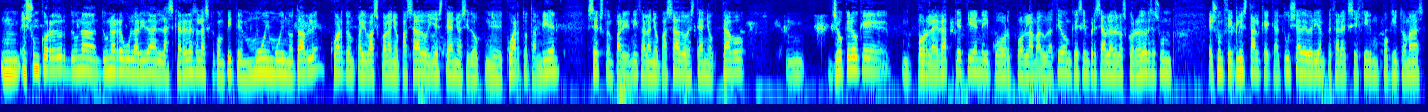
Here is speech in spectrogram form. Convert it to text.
Mm, es un corredor de una, de una regularidad en las carreras en las que compite muy, muy notable. Cuarto en País Vasco el año pasado y este año ha sido eh, cuarto también. Sexto en París-Niza el año pasado, este año octavo. Mm, yo creo que por la edad que tiene y por, por la maduración que siempre se habla de los corredores, es un, es un ciclista al que Katusha debería empezar a exigir un poquito más.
